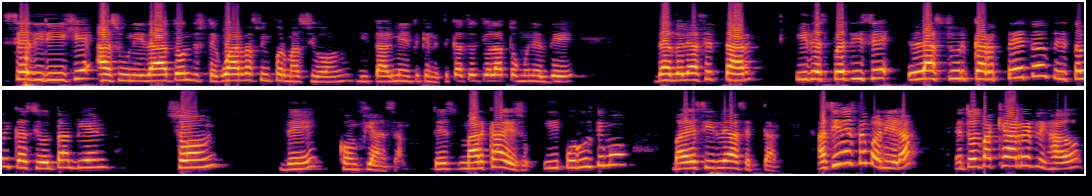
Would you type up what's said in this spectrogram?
se dirige a su unidad donde usted guarda su información vitalmente, que en este caso yo la tomo en el D, dándole a aceptar y después dice, las subcarpetas de esta ubicación también son de confianza. Entonces, marca eso. Y por último, va a decirle aceptar. Así de esta manera, entonces va a quedar reflejado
